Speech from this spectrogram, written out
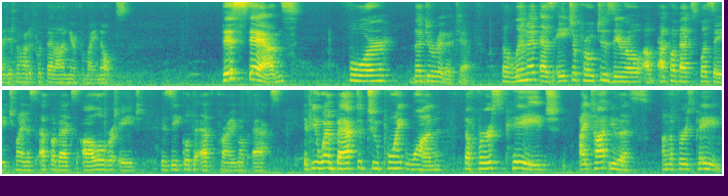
I didn't know how to put that on here for my notes. This stands for the derivative. The limit as h approaches zero of f of x plus h minus f of x all over h is equal to f prime of x. If you went back to two point one, the first page, I taught you this on the first page.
